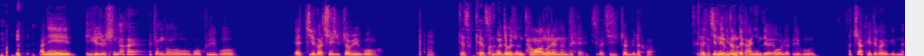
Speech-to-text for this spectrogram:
아니 이게 좀 심각할 정도고 그리고 엣지가 70점이고 계속 해봐. 순간적으로 좀 당황을 했는데 엣지가 70점이라 계속 엣지는. 이런 데가 아닌데 원래 그리고 터치 아케이드가 여기 있네.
